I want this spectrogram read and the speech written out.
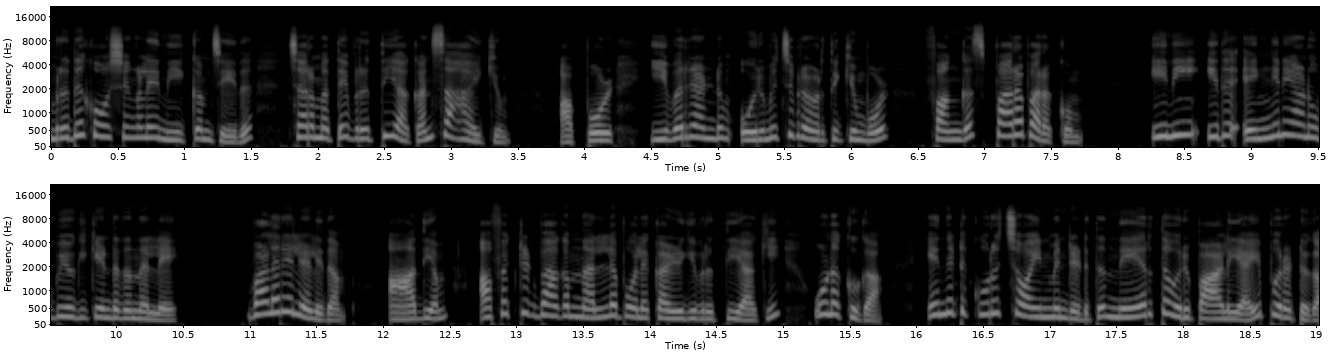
മൃതകോശങ്ങളെ നീക്കം ചെയ്ത് ചർമ്മത്തെ വൃത്തിയാക്കാൻ സഹായിക്കും. അപ്പോൾ ഇവർ രണ്ടും ഒരുമിച്ച് പ്രവർത്തിക്കുമ്പോൾ ഫംഗസ് പറപറക്കും ഇനി ഇത് എങ്ങനെയാണ് ഉപയോഗിക്കേണ്ടതെന്നല്ലേ? വളരെ ലളിതം. ആദ്യം അഫക്റ്റഡ് ഭാഗം നല്ലപോലെ കഴുകി വൃത്തിയാക്കി ഉണക്കുക. എന്നിട്ട് കുറച്ച് ഓയിൻമെന്റ് എടുത്ത് നേർത്ത ഒരു പാളിയായി പുരട്ടുക.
